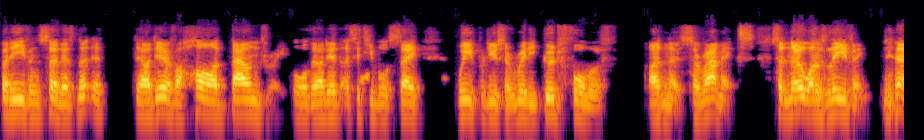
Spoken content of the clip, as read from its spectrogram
But even so, there's no the idea of a hard boundary, or the idea that a city will say, "We produce a really good form of I don't know, ceramics. So no one's leaving. We're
